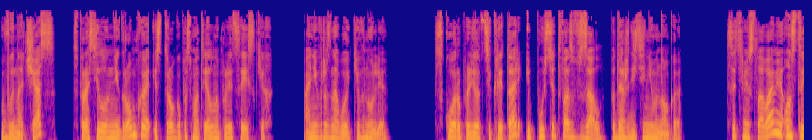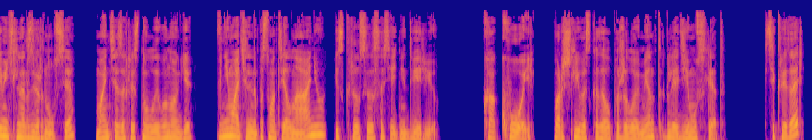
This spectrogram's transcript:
«Вы на час?» — спросил он негромко и строго посмотрел на полицейских. Они в разнобой кивнули. «Скоро придет секретарь и пустит вас в зал. Подождите немного». С этими словами он стремительно развернулся, мантия захлестнула его ноги, внимательно посмотрел на Аню и скрылся за соседней дверью. «Какой!» — ворчливо сказал пожилой мент, глядя ему вслед. Секретарь,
